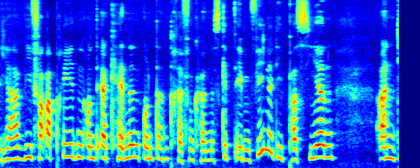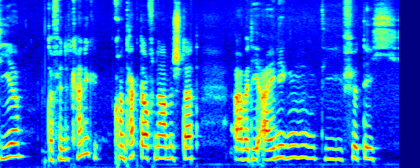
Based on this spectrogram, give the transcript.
ja wie verabreden und erkennen und dann treffen können. Es gibt eben viele, die passieren an dir. Da findet keine Kontaktaufnahme statt. aber die einigen, die für dich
